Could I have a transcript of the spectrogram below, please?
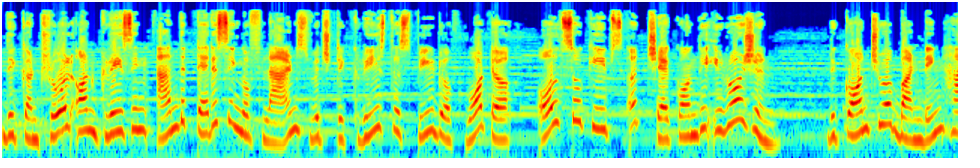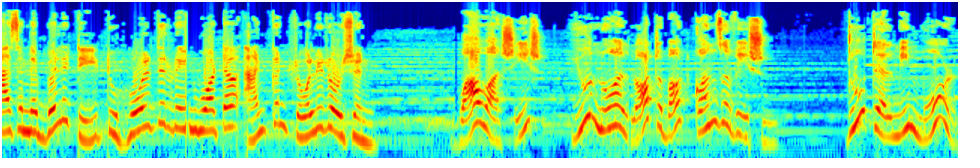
The control on grazing and the terracing of lands which decrease the speed of water also keeps a check on the erosion. The contour bunding has an ability to hold the rainwater and control erosion. Wow, Ashish, you know a lot about conservation. Do tell me more.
